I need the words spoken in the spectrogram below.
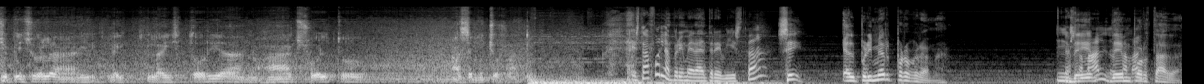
Yo pienso que la, la- la historia nos ha absuelto hace mucho rato. ¿Esta fue la primera entrevista? Sí, el primer programa No de, mal, no de está En. Portada,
